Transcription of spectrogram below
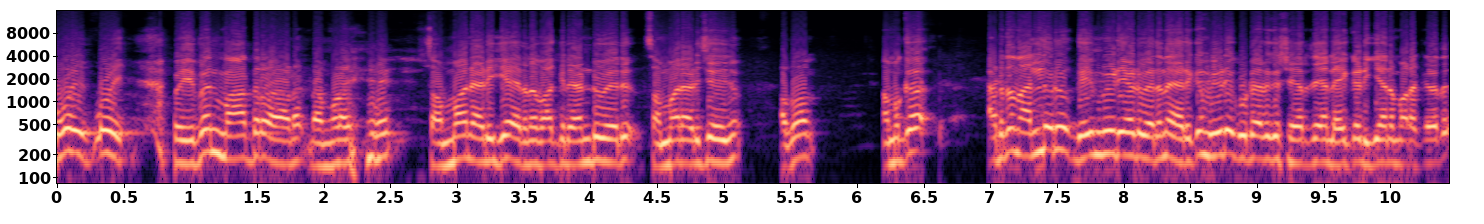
പോയി പോയി. അപ്പൊ ഇവൻ മാത്രമാണ് നമ്മളെ സമ്മാനം അടിക്കായിരുന്നു ബാക്കി രണ്ടുപേര് സമ്മാനം അടിച്ചു കഴിഞ്ഞു. അപ്പം നമുക്ക് അടുത്ത നല്ലൊരു ഗെയിം വീഡിയോ ആയിട്ട് വരുന്നതായിരിക്കും. വീഡിയോ കൂട്ടുകാർക്ക് ഷെയർ ചെയ്യാൻ ലൈക്ക് അടിക്കാനും മറക്കരുത്.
